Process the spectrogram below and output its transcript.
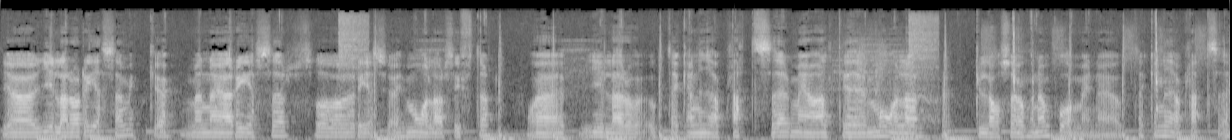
Jag gillar att resa mycket men när jag reser så reser jag i målarsyften. Och jag gillar att upptäcka nya platser men jag har alltid målarglasögonen på mig när jag upptäcker nya platser.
